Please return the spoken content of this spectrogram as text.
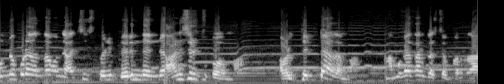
முன்ன கூட இருந்தா கொஞ்சம் அட்ஜஸ்ட் பண்ணி பெருந்தன்னு அனுசரிச்சு போமா அவளை திட்டாதம்மா. நமக்காக தான் கஷ்டப்படுறா.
